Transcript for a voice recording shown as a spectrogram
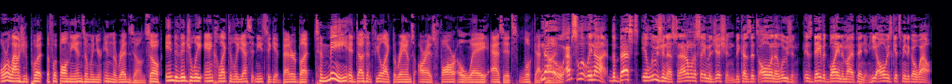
or allows you to put the football in the end zone when you're in the red zone. So individually and collectively, yes, it needs to get better, but to me, it doesn't feel like the Rams are as far away as it's looked at. No, times. absolutely not. The best illusionist, and I don't want to say magician because it's all an illusion, is David Blaine in my opinion. He always gets me to go, wow.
